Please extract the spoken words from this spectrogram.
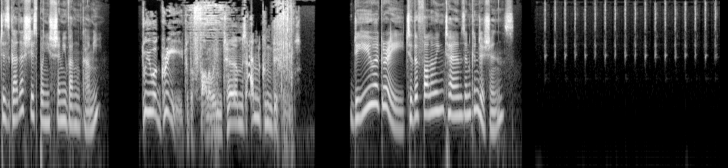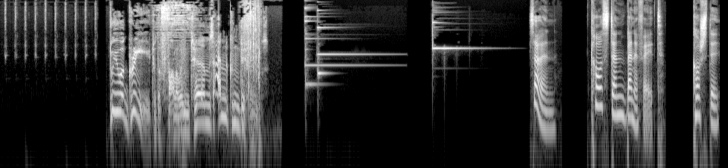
Czy zgadzasz się z poniższymi warunkami? Do you agree to the following terms and conditions? Do you agree to the following terms and conditions? Do you agree to the following terms and conditions? Seven. Cost and benefit. Koszty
